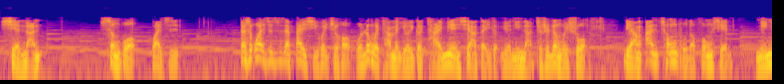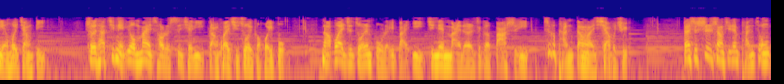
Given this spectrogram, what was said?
显然胜过外资。但是外资是在拜习会之后，我认为他们有一个台面下的一个原因呢、就是认为说两岸冲突的风险明年会降低，所以他今年又卖超了四千亿，赶快去做一个回补。那外资昨天补了一百亿，今天买了这个八十亿，这个盘当然下不去。但是事实上，今天盘中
